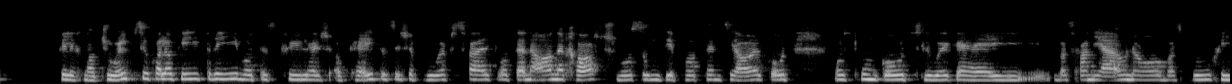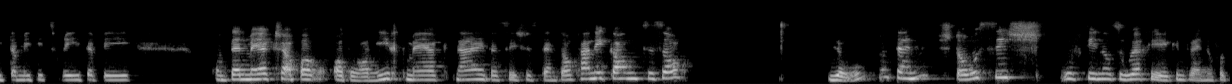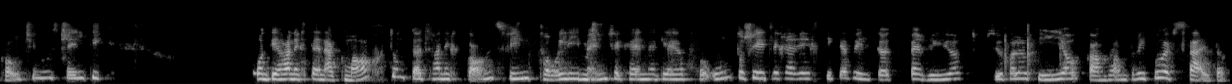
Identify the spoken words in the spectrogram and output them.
vielleicht noch die Schulpsychologie drin, wo du das Gefühl hast, okay, das ist ein Berufsfeld, wo du dann kannst, wo es um die Potenzial geht, wo es darum geht, zu schauen, hey, was kann ich auch noch, was brauche ich, damit ich zufrieden bin. Und dann merkst du aber, oder habe ich gemerkt, nein, das ist es dann doch auch nicht ganz so. Ja, und dann stoße ich auf deiner Suche irgendwann auf eine Coaching-Ausbildung. Und die habe ich dann auch gemacht und dort habe ich ganz viele tolle Menschen kennengelernt von unterschiedlichen Richtungen, weil dort berührt Psychologie ja ganz andere Berufsfelder.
